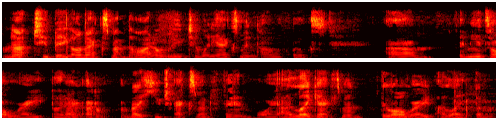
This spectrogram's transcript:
I'm not too big on X-Men, though. I don't read too many X-Men comic books. Um, I mean, it's alright, but I, I don't, I'm not a huge X-Men fanboy. I like X-Men. They're alright. I like them.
